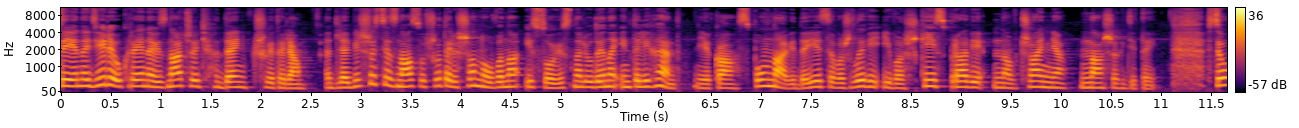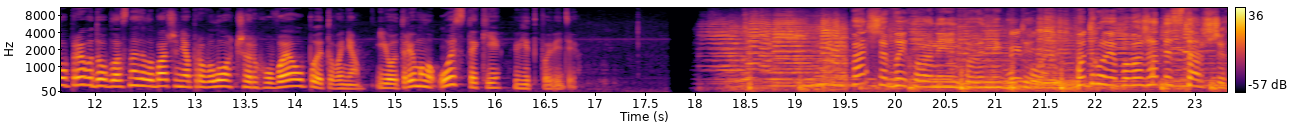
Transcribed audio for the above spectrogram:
Цієї неділі Україна відзначить День вчителя. Для більшості з нас учитель шанована і совісна людина, інтелігент, яка сповна віддається важливій і важкій справі навчання наших дітей. З цього приводу обласне телебачення провело чергове опитування і отримало ось такі відповіді. Перше, вихований він повинен бути. По-друге, поважати старших,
